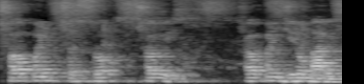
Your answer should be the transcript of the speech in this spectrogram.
છ પોઈન્ટ છસો છવ્વીસ, છ પોઈન્ટ જીરો બાવીસ.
